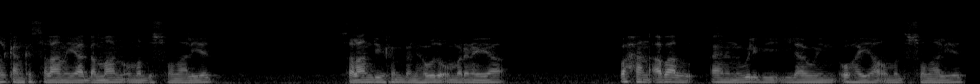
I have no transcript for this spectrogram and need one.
halkaan ka salaamayaa dhammaan ummadda soomaaliyeed salaan diiran hawada u marinayaa waxaan abaal aanan weligii ilaaweyn u hayaa ummadda soomaaliyeed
